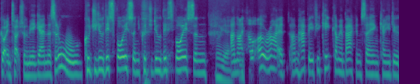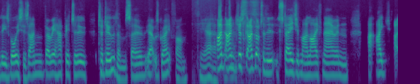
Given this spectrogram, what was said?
got in touch with me again and said, "Oh, could you do this voice? And could you do this voice?" And Oh yeah. and I thought, oh right, I'm happy if you keep coming back and saying, "Can you do these voices?" I'm very happy to to do them. So yeah, was great fun. yeah. I'm, I'm just I've got to the stage of my life now, and I I,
